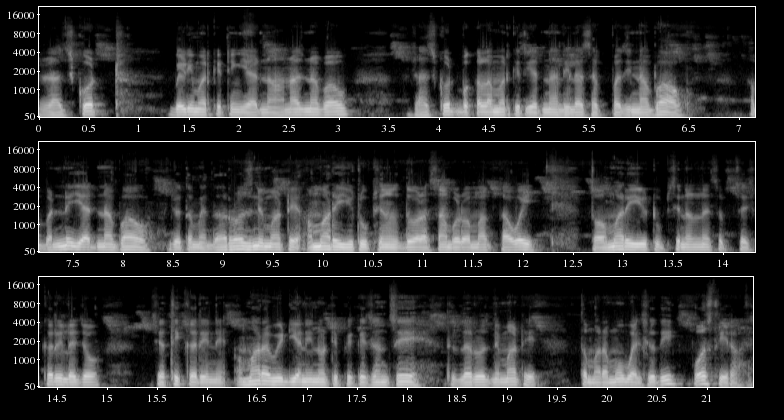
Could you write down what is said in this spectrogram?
રાજકોટ બેડી માર્કેટિંગ યાર્ડના અનાજના ભાવ, રાજકોટ બકાલા માર્કેટ યાર્ડના લીલા શાકભાજીના ભાવ, આ બંને યાર્ડના ભાવ જો તમે દરરોજને માટે અમારી યુટ્યુબ ચેનલ દ્વારા સાંભળવા માગતા હોય, તો અમારી યુટ્યુબ ચેનલને સબસ્ક્રાઈબ કરી લેજો. જેથી કરીને અમારા વિડીયાની નોટિફિકેશન છે તે દરરોજને માટે તમારા મોબાઈલ સુધી પહોંચતી રહે.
